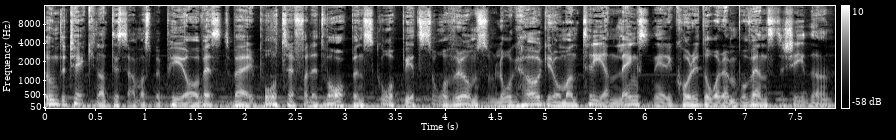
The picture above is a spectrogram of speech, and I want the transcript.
Undertecknad tillsammans med P.A. Westberg påträffade ett vapenskåp i ett sovrum som låg höger om entrén längst ner i korridoren på vänstersidan.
